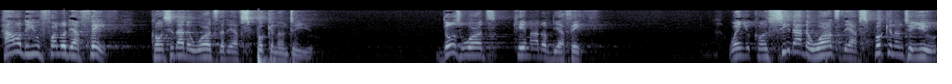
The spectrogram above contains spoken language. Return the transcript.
How do you follow their faith? Consider the words that they have spoken unto you. Those words came out of their faith. When you consider the words they have spoken unto you,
